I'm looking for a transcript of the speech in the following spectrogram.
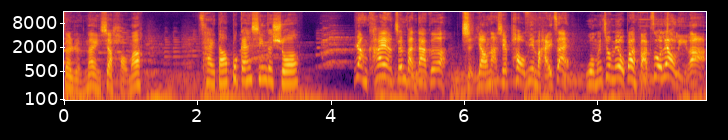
再忍耐一下好吗？”菜刀不甘心地说：“让开啊，砧板大哥！只要那些泡面们还在，我们就没有办法做料理啦。”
